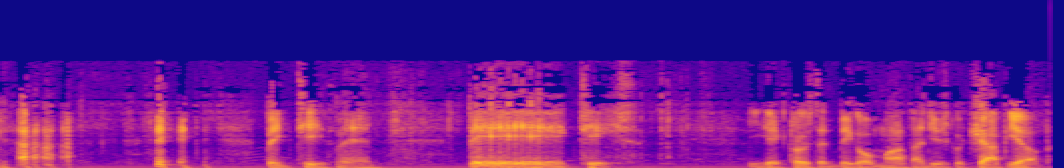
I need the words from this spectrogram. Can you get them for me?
big teeth, man. Big teeth. You get close to that big old mouth, I just go chop you up.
